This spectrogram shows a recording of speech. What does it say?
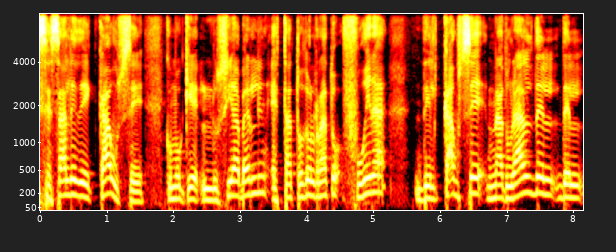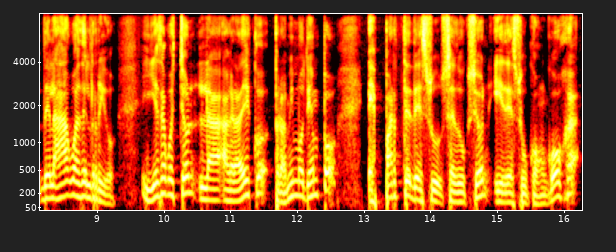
se sale de cauce, como que Lucía Berlin está todo el rato fuera del cauce natural de las aguas del río. Y esa cuestión la agradezco, pero al mismo tiempo es parte de su seducción y de su congoja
